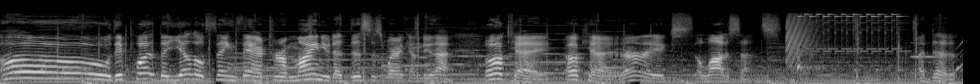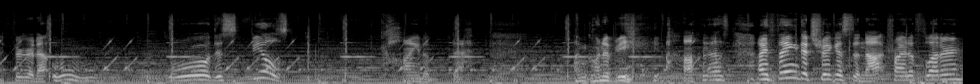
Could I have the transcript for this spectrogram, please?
Oh, they put the yellow thing there to remind you that this is where you can do that. Okay, okay, that makes a lot of sense. I did it. I figured it out. Ooh, ooh, this feels kind of bad. I'm gonna be honest. I think the trick is to not try to flutter.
